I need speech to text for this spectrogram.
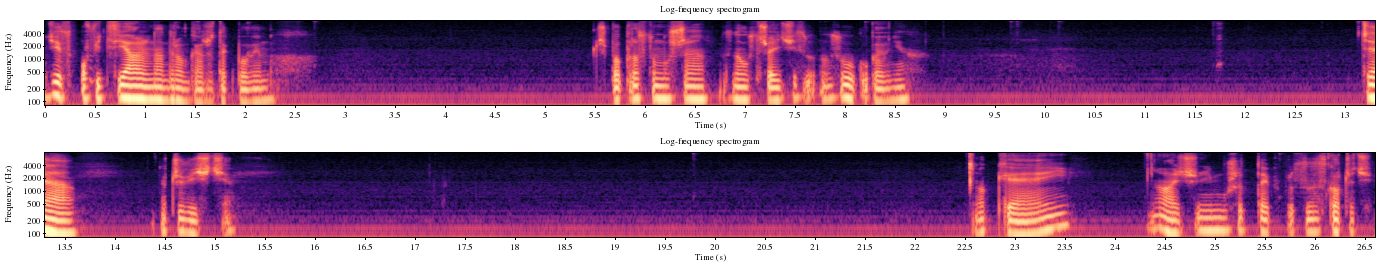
Gdzie jest oficjalna droga, że tak powiem? Czy po prostu muszę znowu strzelić z, z łuku pewnie? Tak, oczywiście. Okej. A, czyli muszę tutaj po prostu zaskoczyć.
